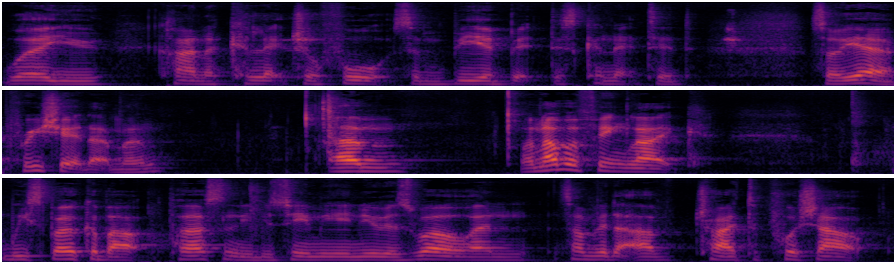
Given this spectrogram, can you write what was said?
where you kind of collect your thoughts and be a bit disconnected. So yeah, appreciate that, man. Um, another thing, like we spoke about personally between me and you as well, and something that I've tried to push out.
